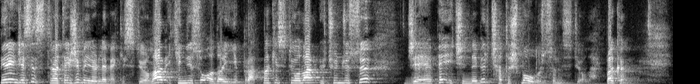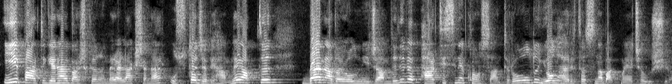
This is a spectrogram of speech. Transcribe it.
Birincisi strateji belirlemek istiyorlar. İkincisi adayı yıpratmak istiyorlar. Üçüncüsü CHP içinde bir çatışma oluşsun istiyorlar. Bakın İyi Parti Genel Başkanı Meral Akşener ustaca bir hamle yaptı. Ben aday olmayacağım dedi ve partisine konsantre oldu. Yol haritasına bakmaya çalışıyor.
